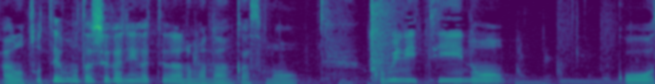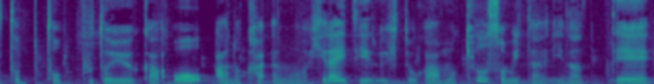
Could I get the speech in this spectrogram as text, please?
あのとても私が苦手なのはなんかそのコミュニティのこうトップトップというかをあのかあの開いている人がもう教祖みたいになって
